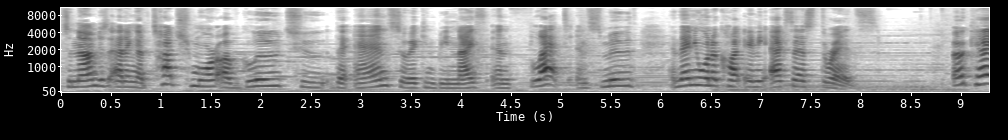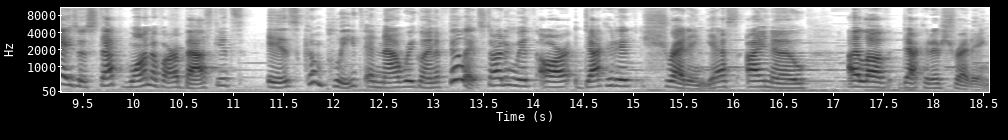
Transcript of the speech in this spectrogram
So now I'm just adding a touch more of glue to the end so it can be nice and flat and smooth. And then you want to cut any excess threads. Okay, so step one of our baskets is complete and now we're going to fill it starting with our decorative shredding. Yes, I know, I love decorative shredding.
